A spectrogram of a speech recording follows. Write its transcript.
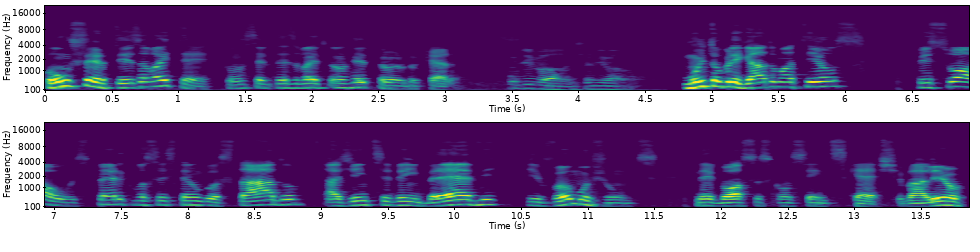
Com certeza vai ter, com certeza vai ter um retorno, cara. Show de bola, show de bola. Muito obrigado, Matheus. Pessoal, espero que vocês tenham gostado. A gente se vê em breve e vamos juntos. Negócios Conscientes Cash. Valeu!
